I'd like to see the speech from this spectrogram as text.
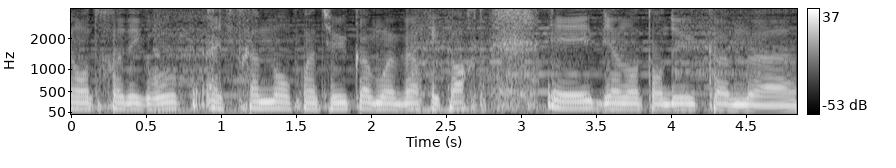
entre des groupes extrêmement pointus comme Weather Report et bien entendu comme, euh,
